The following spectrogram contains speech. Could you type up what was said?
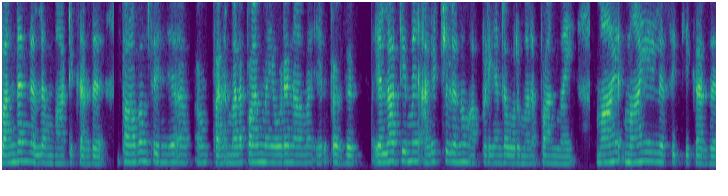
பந்தங்கள்ல மாட்டிக்க இருக்கிறது. பாவம் செஞ்ச மனப்பான்மையோட நாம இருப்பது. எல்லாத்தையுமே அழிச்சிடணும் அப்படி என்ற ஒரு மனப்பான்மை மாய மாயையில சிக்கிக்கிறது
